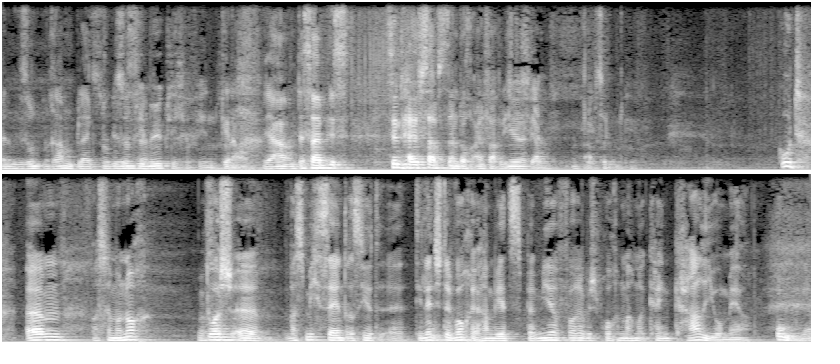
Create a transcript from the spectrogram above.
einem gesunden Rahmen bleibt. So gesund wie möglich auf jeden Fall. Genau, ja, und deshalb ist, sind Health Subs dann doch einfach wichtig, ja. ja. Okay. Absolut. Gut, ähm, was haben wir noch? Was, du hast, äh, was mich sehr interessiert, äh, die letzte Woche haben wir jetzt bei mir vorher besprochen, machen wir kein Cardio mehr. Oh, ja.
